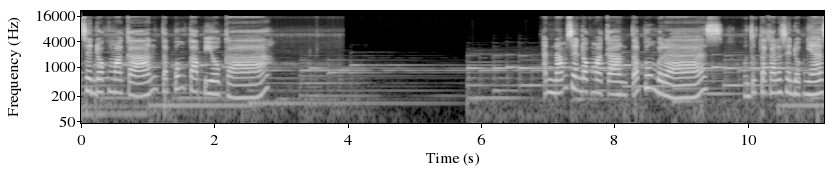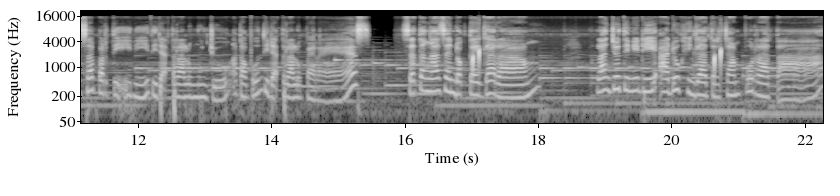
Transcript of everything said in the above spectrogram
sendok makan tepung tapioka. 6 sendok makan tepung beras. Untuk takaran sendoknya seperti ini, tidak terlalu munjung ataupun tidak terlalu peres. Setengah sendok teh garam. Lanjut ini diaduk hingga tercampur rata.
